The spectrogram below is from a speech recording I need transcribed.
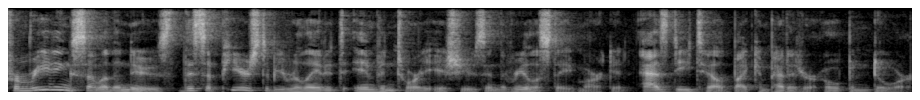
From reading some of the news, this appears to be related to inventory issues in the real estate market, as detailed by competitor Opendoor.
